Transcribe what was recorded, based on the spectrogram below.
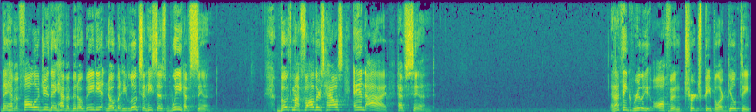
they haven't followed you, they haven't been obedient. No, but he looks and he says, We have sinned. Both my father's house and I have sinned. And I think really often church people are guilty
